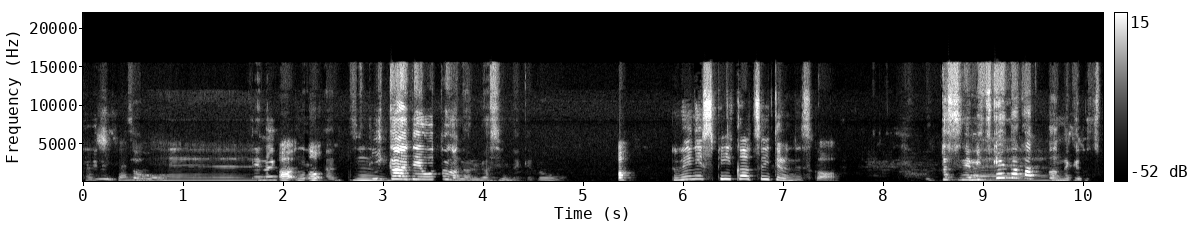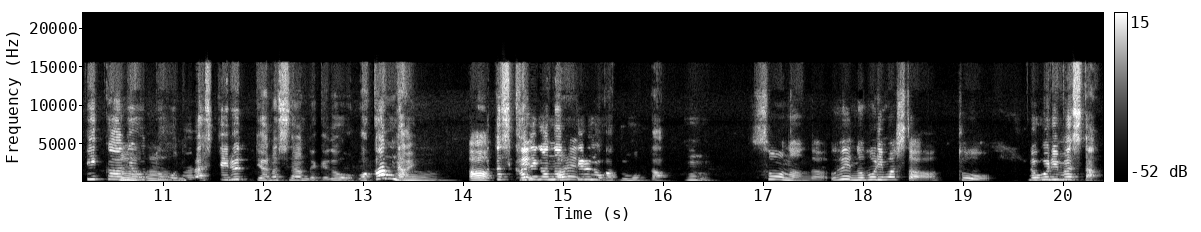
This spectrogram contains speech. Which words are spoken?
確かそう。にねでなんかスうん。ピーカーで音が鳴るらしいんだけど、上にスピーカーついてるんですか？私ね、見つけなかったんだけど、スピーカーで音を鳴らしてるって話なんだけど、わかんない。うん。あ私、鐘が鳴ってるのかと思った。うん。そうなんだ。上登りました？と。登りました。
